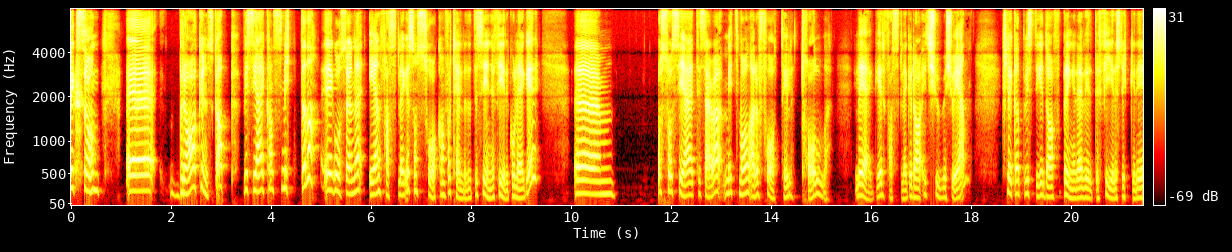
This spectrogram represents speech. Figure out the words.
liksom eh, bra kunnskap. Hvis jeg kan smitte, da, i gåseøyne, én fastlege som så kan fortelle det til sine fire kolleger um, Og så sier jeg til Sarah mitt mål er å få til tolv leger, fastleger, da i 2021. Slik at hvis de da bringer det videre til fire stykker i,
